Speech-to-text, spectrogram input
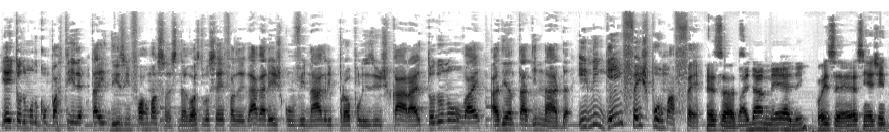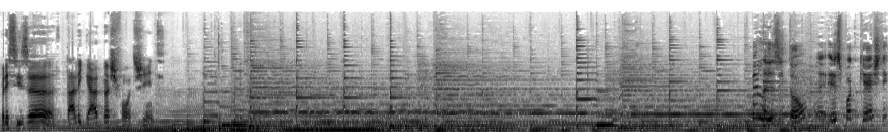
E aí todo mundo compartilha, tá aí desinformação. Esse negócio de você fazer gargarejo com vinagre, própolis e os caralho, todo não vai adiantar de nada. E ninguém fez por má fé. Exato. Vai dar merda, hein? Pois é, assim, a gente precisa estar ligado nas fontes, gente. Beleza, então, é- esse podcast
